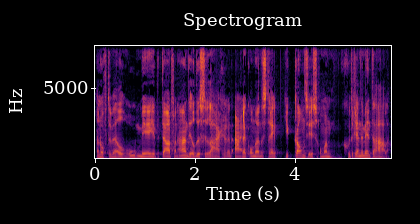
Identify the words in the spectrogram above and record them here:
En oftewel, hoe meer je betaalt van aandeel, des te lager uiteindelijk onder de streep je kans is om een goed rendement te halen.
